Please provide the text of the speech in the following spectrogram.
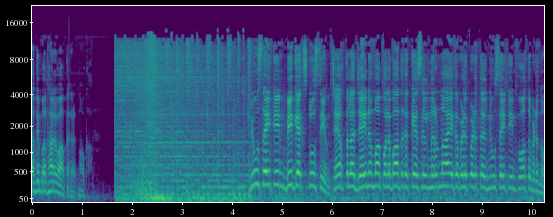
ആദ്യം പ്രധാന വാർത്തകൾ നോക്കാം. News eighteen big exclusive. Cherthala Jainamma കൊലപാതക കേസിൽ നിർണായക വെളിപ്പെടുത്തൽ ന്യൂസ് എയ്റ്റീൻ പുറത്തുവിടുന്നു.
